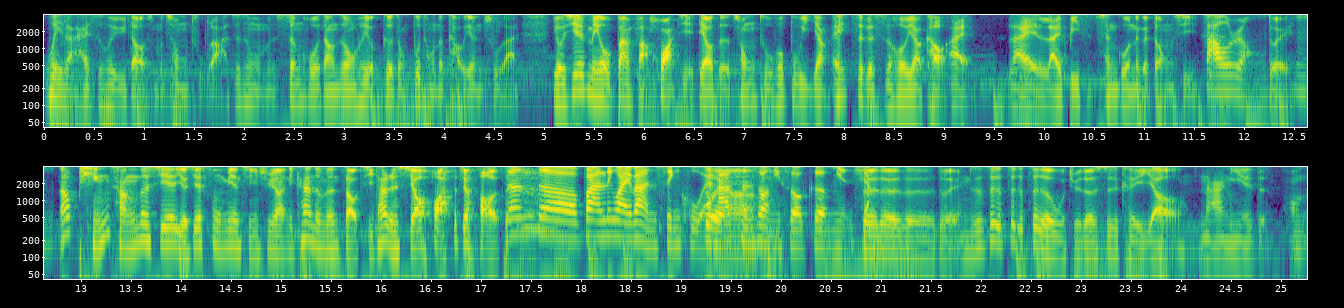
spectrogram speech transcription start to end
未来还是会遇到什么冲突啦，就是我们生活当中会有各种不同的考验出来，有些没有办法化解掉的冲突或不一样，哎，这个时候要靠爱。来来彼此撑过那个东西，包容对，嗯，然后平常那些有些负面情绪啊，你看能不能找其他人消化就好了。真的，不然另外一半很辛苦哎、欸，啊、他承受你所有各面相。对对对对对，你说这个这个这个，我觉得是可以要拿捏的。嗯，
